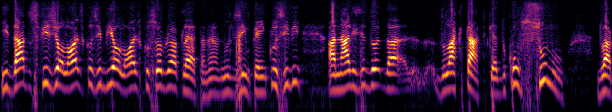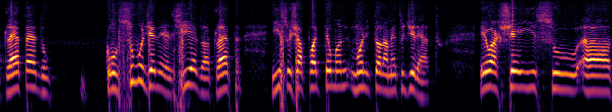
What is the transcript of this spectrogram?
e dados fisiológicos e biológicos sobre o atleta, né, no desempenho. Inclusive, análise do, da, do lactato, que é do consumo do atleta, do consumo de energia do atleta e isso já pode ter um monitoramento direto. Eu achei isso uh,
